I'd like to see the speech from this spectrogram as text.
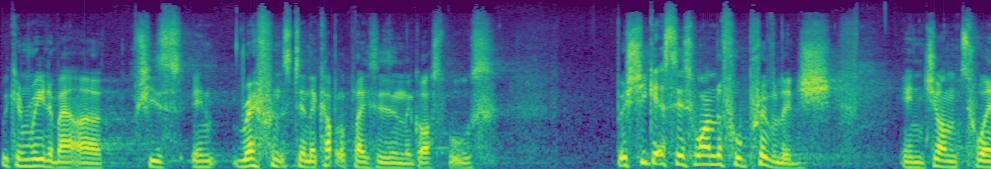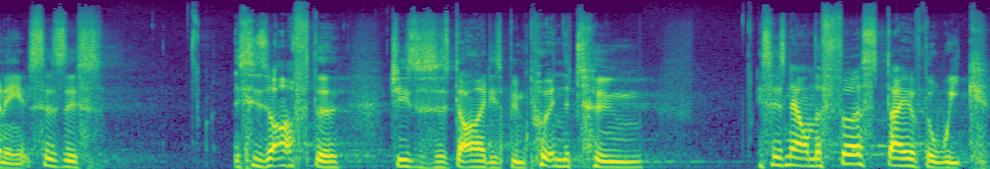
We can read about her. She's in, referenced in a couple of places in the Gospels. But she gets this wonderful privilege in John 20. It says this this is after Jesus has died, he's been put in the tomb. It says, Now on the first day of the week,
